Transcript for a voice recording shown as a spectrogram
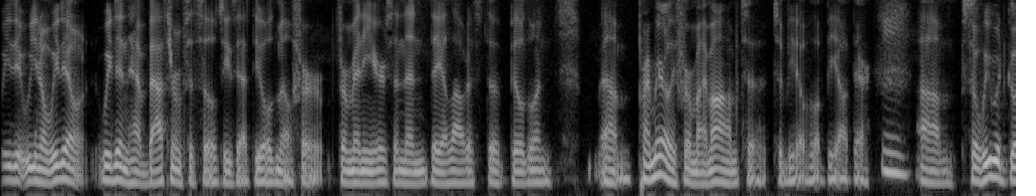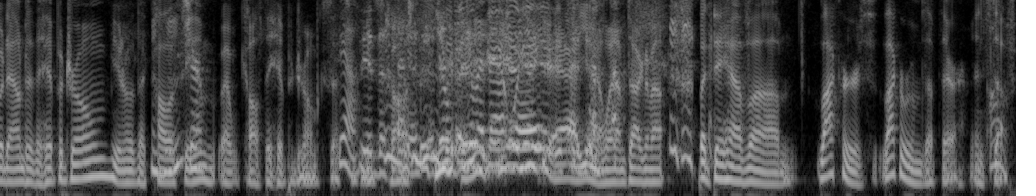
We did, you know, we don't, we didn't have bathroom facilities at the old mill for for many years, and then they allowed us to build one, um, primarily for my mom to to be able to be out there. Um, so we would go down to the Hippodrome, you know, the Coliseum. Well, we call it the Hippodrome because that's Yeah. what it's Yeah, we still feel it that way. Yeah, you know what I'm talking about. But they have um, lockers, locker rooms up there and stuff.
